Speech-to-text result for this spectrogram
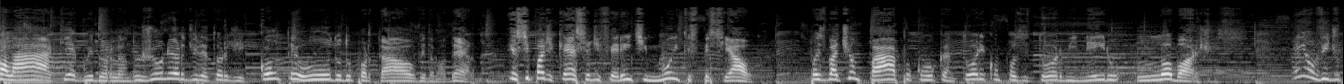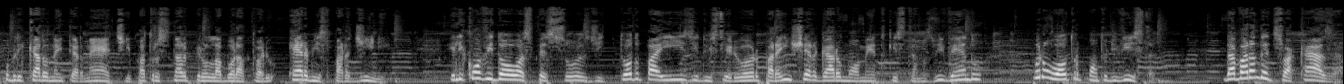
Olá, aqui é Guido Orlando Júnior, diretor de conteúdo do portal Vida Moderna. Este podcast é diferente e muito especial, pois bati um papo com o cantor e compositor mineiro Loborges. Em um vídeo publicado na internet, patrocinado pelo laboratório Hermes Pardini, ele convidou as pessoas de todo o país e do exterior para enxergar o momento que estamos vivendo por um outro ponto de vista. Da varanda de sua casa,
